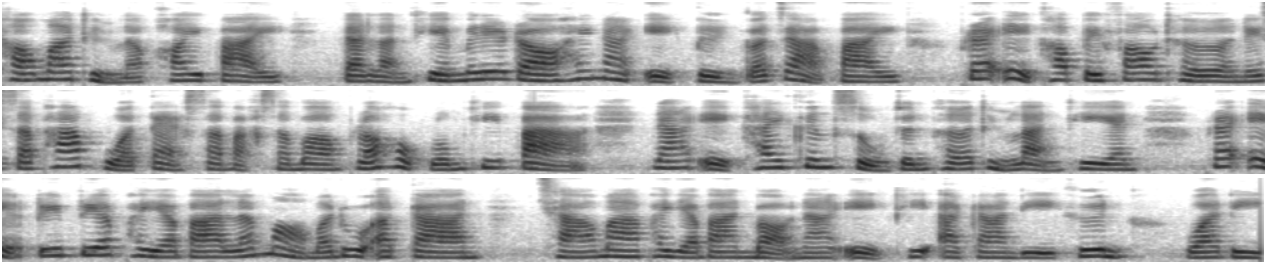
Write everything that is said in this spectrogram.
เขามาถึงแล้วค่อยไป แต่หลันเทียนไม่ได้รอให้นางเอกตื่นก็จากไป พระเอกเข้าไปเฝ้าเธอในสภาพหัวแตกสะบักสะบอมเพราะหกล้มที่ป่า นางเอกไข้ขึ้นสูงจนเพ้อถึงหลันเทียน พระเอกรีบเรียกพยาบาลและหมอมาดูอาการ เช้ามาพยาบาลบอกนางเอกที่อาการดีขึ้นว่าดี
